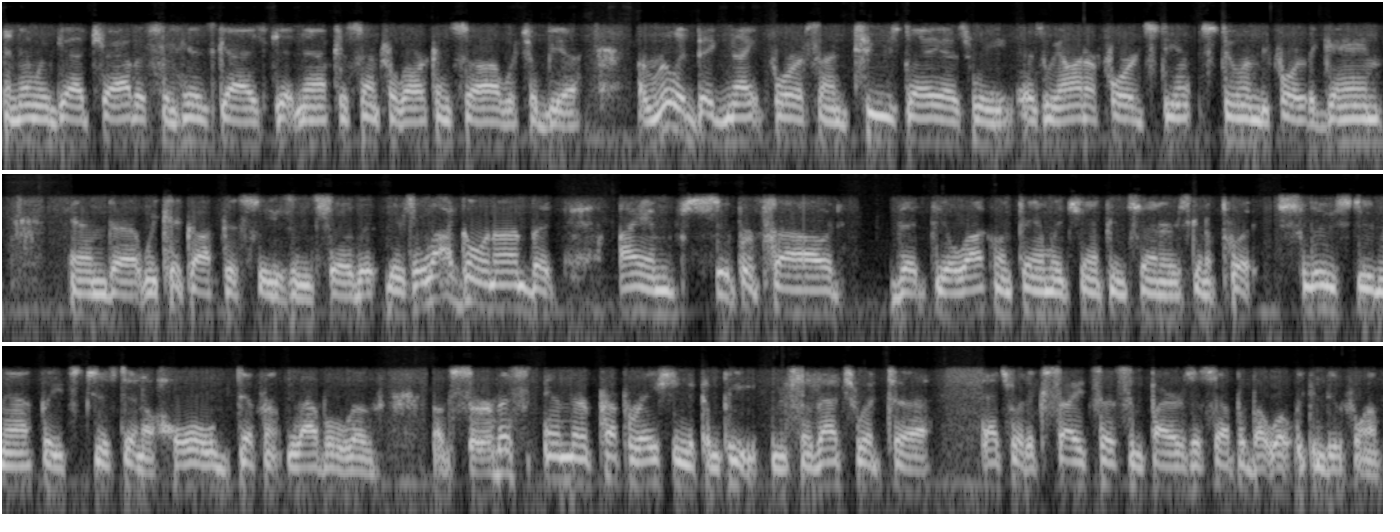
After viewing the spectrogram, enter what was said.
And then we've got Travis and his guys getting after Central Arkansas, which will be a, a really big night for us on Tuesday as we as we honor Ford Stuen before the game, and uh, we kick off this season. So there's a lot going on, but I am super proud that the O'Loughlin Family Champion Center is going to put SLU student athletes just in a whole different level of, of service and their preparation to compete. And so that's what uh, that's what excites us and fires us up about what we can do for them.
